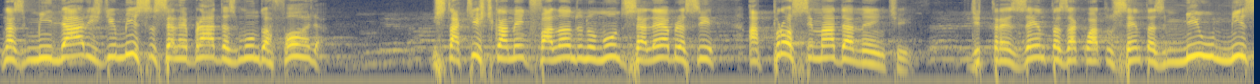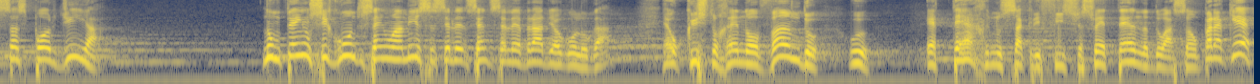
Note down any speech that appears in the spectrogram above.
nas milhares de missas celebradas mundo afora. Estatisticamente falando, no mundo celebra-se aproximadamente de 300 a 400 mil missas por dia. Não tem um segundo sem uma missa sendo celebrada em algum lugar. É o Cristo renovando o eterno sacrifício, a sua eterna doação. Para quê?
